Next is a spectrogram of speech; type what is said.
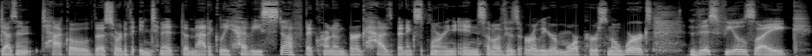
doesn't tackle the sort of intimate, thematically heavy stuff that Cronenberg has been exploring in some of his earlier, more personal works. This feels like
